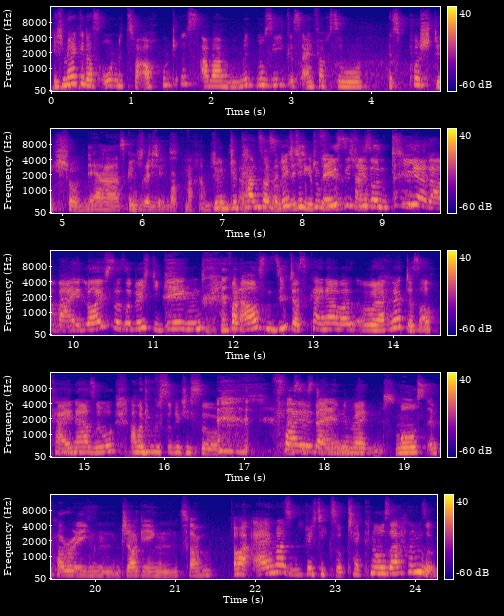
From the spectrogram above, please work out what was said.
Ich merke, dass ohne zwar auch gut ist, aber mit Musik ist einfach so, es pusht dich schon. Ja, es kann Richtig. richtig Bock machen. Du, du kannst da Wenn so man die richtig, du fühlst Playlist dich wie so ein Tier dabei, läufst da so durch die Gegend. Von außen sieht das keiner oder hört das auch keiner so, aber du bist so richtig so voll in deinem dein Element. most empowering Jogging Song? Oh, einmal so richtig so Techno-Sachen, so,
